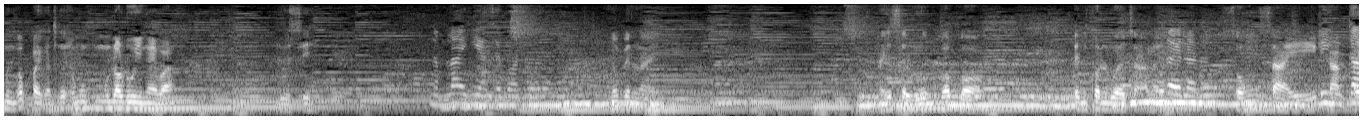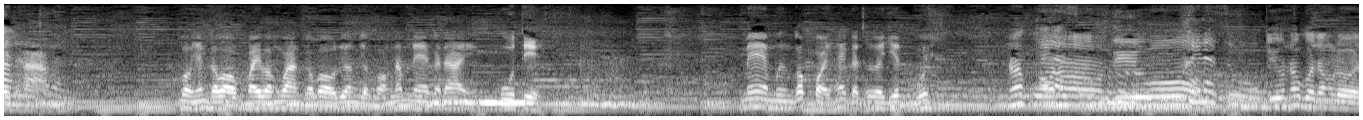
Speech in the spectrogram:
มึงก็ปล่อยกระเทยเอามึงมึงเราดูยังไงวะ ดูสิน้ำลายเหี่ยใส่บอลเลยไม่เป็นไรไหนสรุปก็บอก เป็นคนรวยจะอะไร ผู้ใดล่ะเนอะสงสัยลิงกลับไปกังถาม บอกหยังก็บอกไปว่างๆก็บอกเรื่องเกี่ยวของน้ำแน่ก็ได้กูติ แม่มึงก็ปล่อยให้กระเทยเย็ดอุ้ย น่ากลัวให้ละนะสูบิวให้ละสูบิวน่ากลัวจังเลย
